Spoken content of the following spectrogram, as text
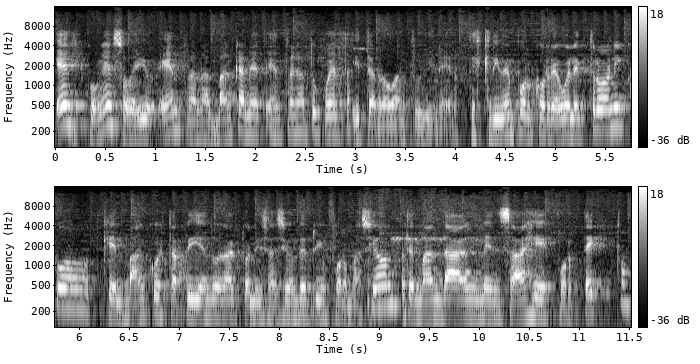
es, con eso ellos entran al Bancanet, entran a tu cuenta y te roban tu dinero. Te escriben por correo electrónico que el banco está pidiendo una actualización de tu información. Te mandan mensajes por texto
